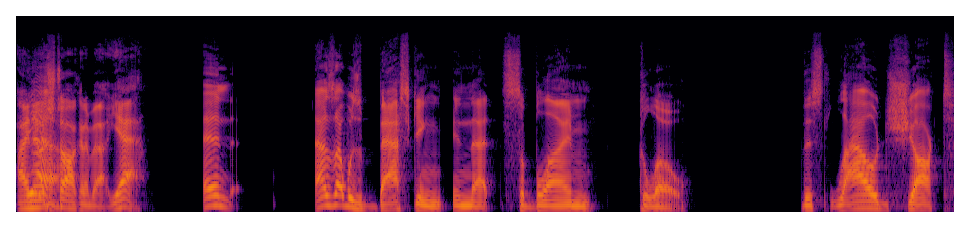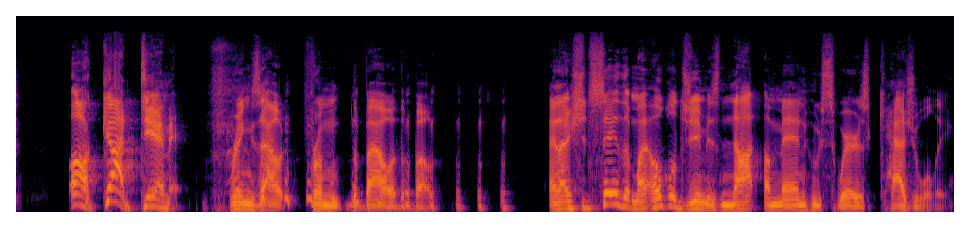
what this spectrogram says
I know what you're talking about. Yeah. And as I was basking in that sublime glow, this loud, shocked, oh, god damn it, rings out from the bow of the boat. And I should say that my Uncle Jim is not a man who swears casually.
